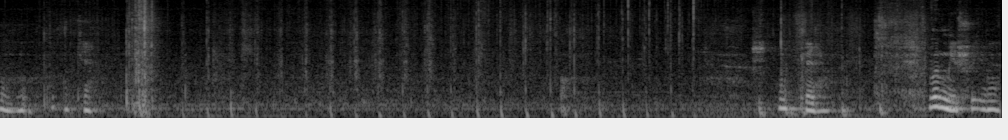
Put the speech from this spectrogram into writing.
Мгм, Окей. Окей. Вимішуємо.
